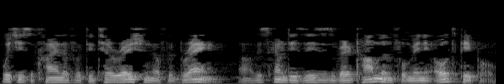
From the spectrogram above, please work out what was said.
which is a kind of a deterioration of the brain. Uh, this kind of disease is very common for many old people.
